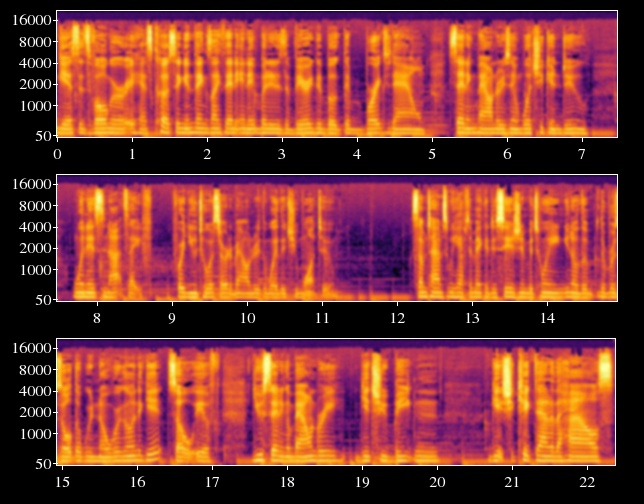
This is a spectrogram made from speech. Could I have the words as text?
Yes, it's vulgar, it has cussing and things like that in it, but it is a very good book that breaks down setting boundaries and what you can do when it's not safe for you to assert a boundary the way that you want to. Sometimes we have to make a decision between, you know, the, the result that we know we're going to get. So if you setting a boundary gets you beaten, gets you kicked out of the house,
